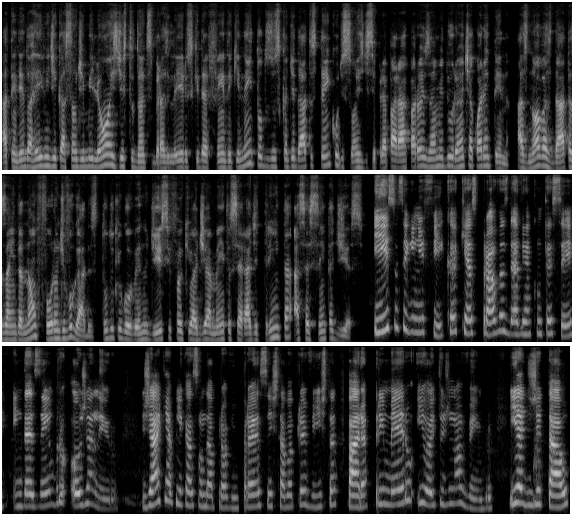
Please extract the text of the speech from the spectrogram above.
atendendo à reivindicação de milhões de estudantes brasileiros que defendem que nem todos os candidatos têm condições de se preparar para o exame durante a quarentena. As novas datas ainda não foram divulgadas. Tudo que o governo disse foi que o adiamento será de 30 a 60 dias. Isso significa que as provas devem acontecer em dezembro ou janeiro já que a aplicação da prova impressa estava prevista para 1 e 8 de novembro e a digital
